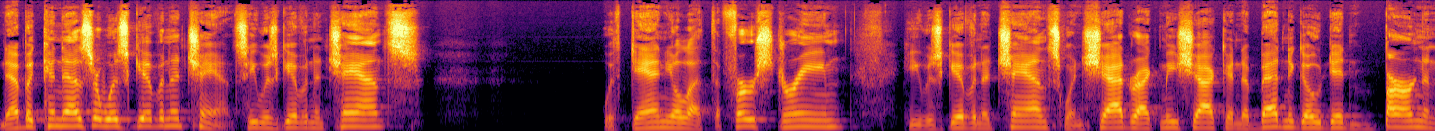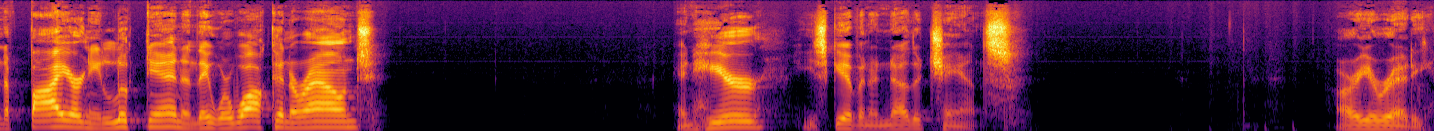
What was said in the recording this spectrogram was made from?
Nebuchadnezzar was given a chance. He was given a chance with Daniel at the first dream. He was given a chance when Shadrach, Meshach, and Abednego didn't burn in the fire, and he looked in and they were walking around. And here he's given another chance. Are you ready?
